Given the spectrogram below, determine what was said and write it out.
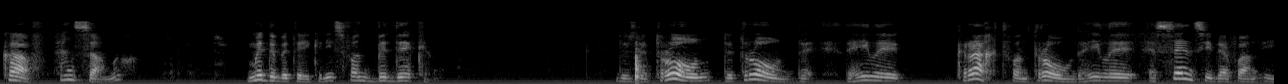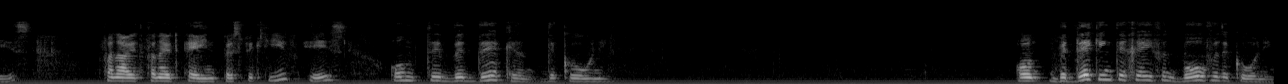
kaf en samig, met de betekenis van bedekken. Dus de troon, de troon, de hele kracht van troon, de hele essentie daarvan is, vanuit, vanuit één perspectief, is om te bedekken de koning. Om bedekking te geven boven de koning.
